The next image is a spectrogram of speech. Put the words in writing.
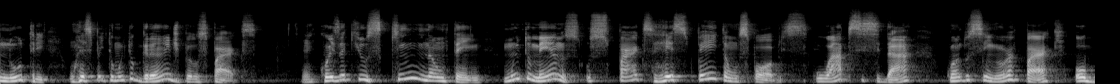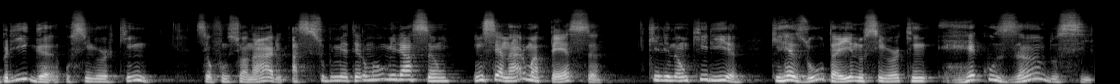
nutre um respeito muito grande pelos Parks. Né, coisa que os Kim não têm. Muito menos os Parks respeitam os pobres. O ápice se dá quando o Sr. Park obriga o Sr. Kim, seu funcionário, a se submeter a uma humilhação, encenar uma peça que ele não queria, que resulta aí no Sr. Kim recusando-se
